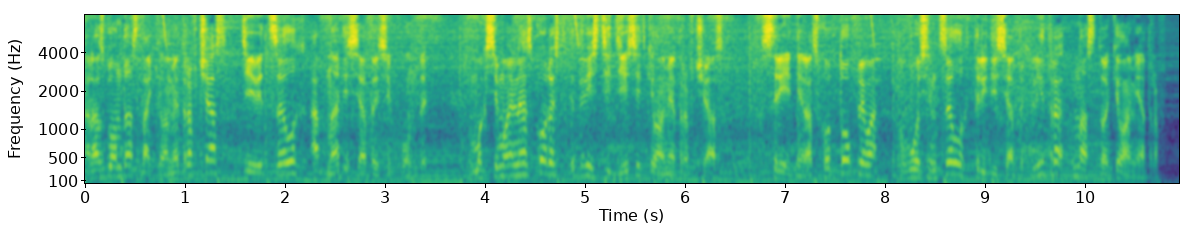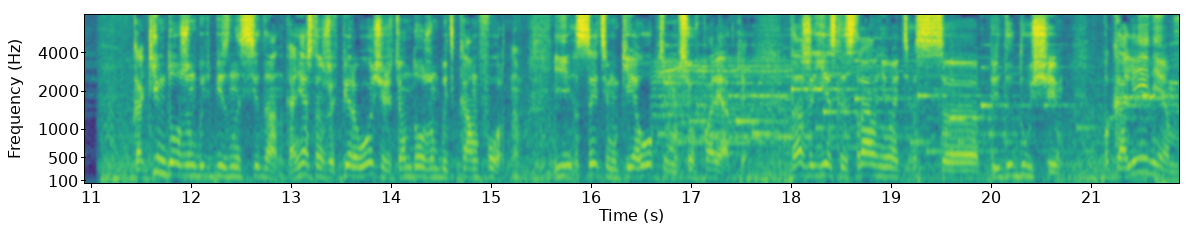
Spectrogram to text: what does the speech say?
Разгон до 100 км в час 9,1 секунды. Максимальная скорость 210 км в час. Средний расход топлива 8,3 литра на 100 километров. Каким должен быть бизнес-седан? Конечно же, в первую очередь он должен быть комфортным. И с этим у Kia Optima все в порядке. Даже если сравнивать с э, предыдущим поколением,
